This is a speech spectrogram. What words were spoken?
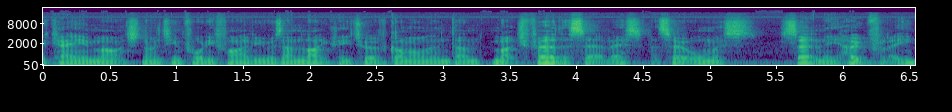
UK in March 1945, he was unlikely to have gone on and done much further service. So almost certainly, hopefully,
